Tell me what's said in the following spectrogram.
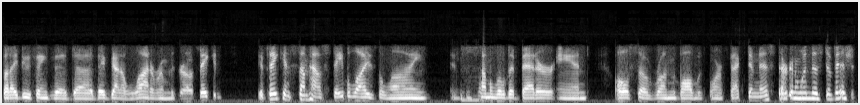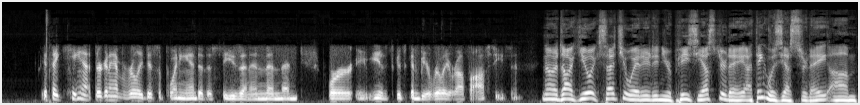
but I do think that uh, they've got a lot of room to grow. If they can, if they can somehow stabilize the line and become a little bit better, and also run the ball with more effectiveness, they're going to win this division. If they can't, they're going to have a really disappointing end of the season, and then then we're it's, it's going to be a really rough off season. No, Doc, you accentuated in your piece yesterday. I think it was yesterday. Um,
